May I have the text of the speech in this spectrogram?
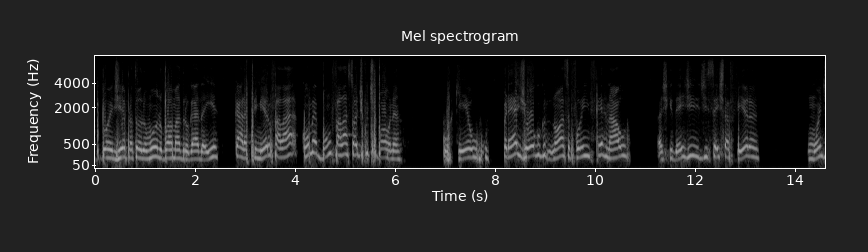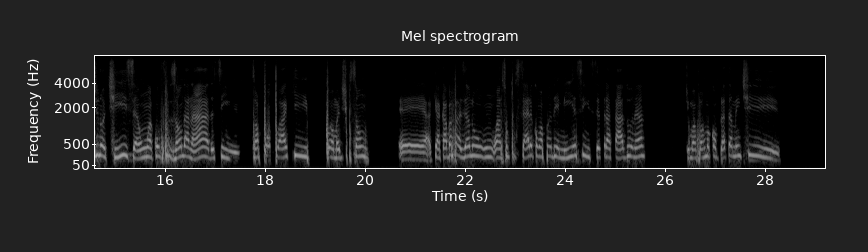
Bom dia para todo mundo, boa madrugada aí. Cara, primeiro falar como é bom falar só de futebol, né? Porque o pré-jogo, nossa, foi infernal acho que desde de sexta-feira, um monte de notícia, uma confusão danada, assim, só pontuar que pô, é uma discussão é, que acaba fazendo um, assunto sério como a pandemia, assim, ser tratado, né, de uma forma completamente,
